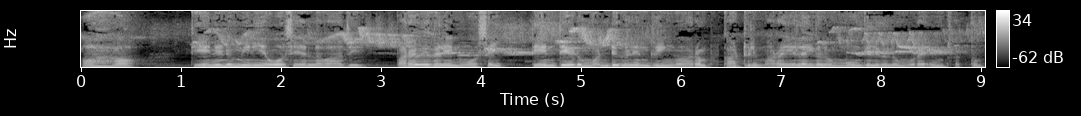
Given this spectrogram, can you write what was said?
ஆஹா தேனினும் இனிய ஓசை அல்லவா அது? பறவைகளின் ஓசை தேன் தேடும் வண்டுகளின் ரீங்காரம் காற்றில் மர இலைகளும் மூங்கில்களும் உறையும் சத்தம்.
